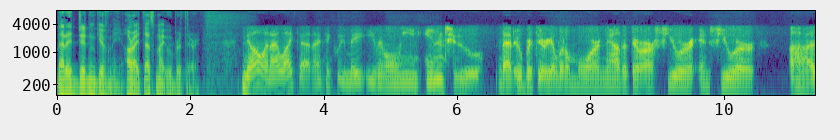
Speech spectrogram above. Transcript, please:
that it didn't give me. All right, that's my Uber theory. No, and I like that. And I think we may even lean into that Uber theory a little more now that there are fewer and fewer uh,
